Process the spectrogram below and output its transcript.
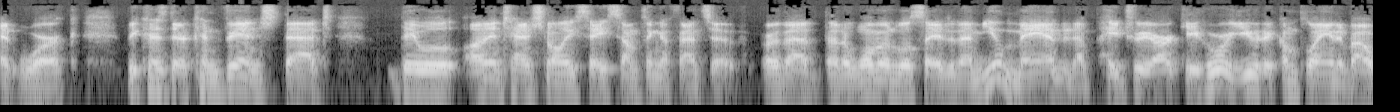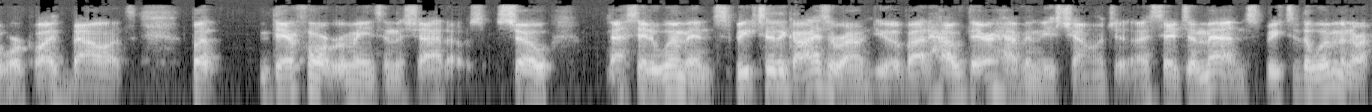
at work because they're convinced that they will unintentionally say something offensive or that, that a woman will say to them, You man in a patriarchy, who are you to complain about work life balance? But therefore, it remains in the shadows. So I say to women, speak to the guys around you about how they're having these challenges. I say to men, speak to the women around.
